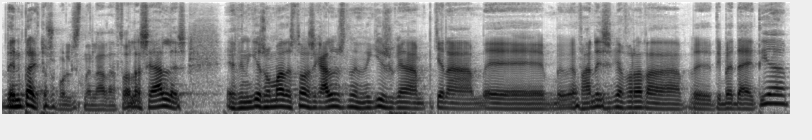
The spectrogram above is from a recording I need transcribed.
δεν υπάρχει τόσο πολύ στην Ελλάδα αυτό. Αλλά σε άλλες εθνικές ομάδες τώρα σε καλούν στην εθνική σου και να, και να ε, εμφανίσεις μια φορά τα, ε, την πενταετία,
